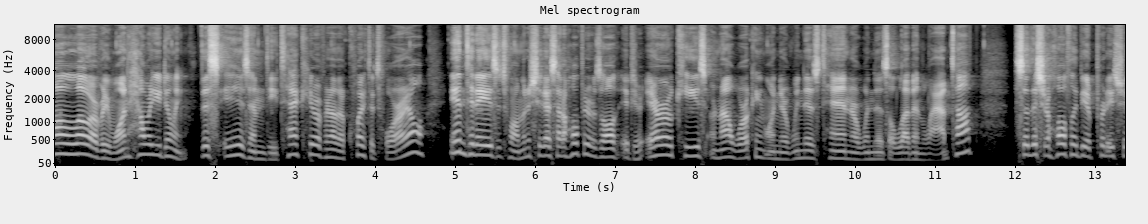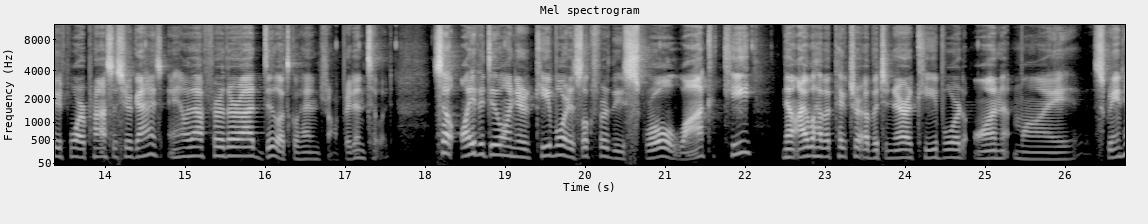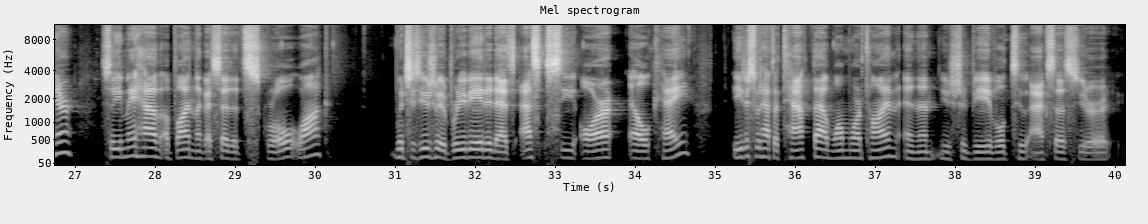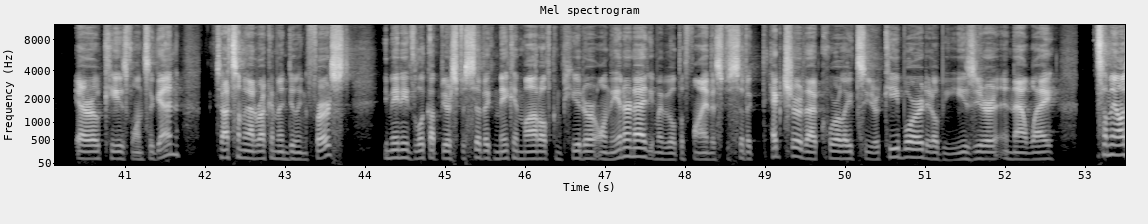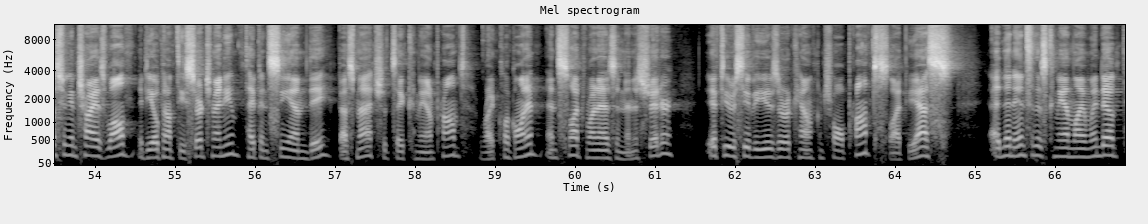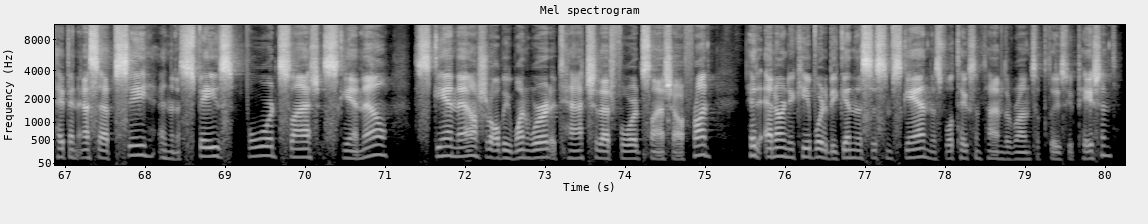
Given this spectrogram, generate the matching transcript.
Hello everyone, how are you doing? This is MD Tech here with another quick tutorial. In today's tutorial, I'm going to show you guys how to hopefully resolve if your arrow keys are not working on your Windows 10 or Windows 11 laptop. So this should hopefully be a pretty straightforward process here guys, and without further ado, let's go ahead and jump right into it. So all you have to do on your keyboard is look for the scroll lock key. Now I will have a picture of a generic keyboard on my screen here. So you may have a button, like I said, that's scroll lock, which is usually abbreviated as SCRLK. You just would have to tap that one more time and then you should be able to access your arrow keys once again. So that's something I'd recommend doing first. You may need to look up your specific make and model of computer on the internet. You might be able to find a specific picture that correlates to your keyboard. It'll be easier in that way. Something else you can try as well, if you open up the search menu, type in CMD, best match, should say command prompt, right click on it, and select run as administrator. If you receive a user account control prompt, select yes, and then into this command line window, type in SFC and then a space forward slash scan now. Scan now should all be one word attached to that forward slash out front. Hit enter on your keyboard to begin the system scan. This will take some time to run, so please be patient.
